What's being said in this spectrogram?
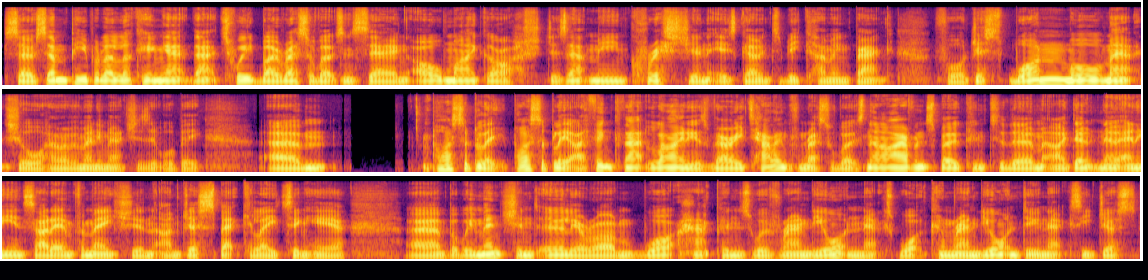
So some people are looking at that tweet by WrestleVotes and saying, "Oh my gosh, does that mean Christian is going to be coming back for just one more match, or however many matches it will be?" Um, Possibly, possibly. I think that line is very telling from WrestleVotes. Now, I haven't spoken to them. I don't know any insider information. I'm just speculating here. Uh, but we mentioned earlier on what happens with Randy Orton next. What can Randy Orton do next? He just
